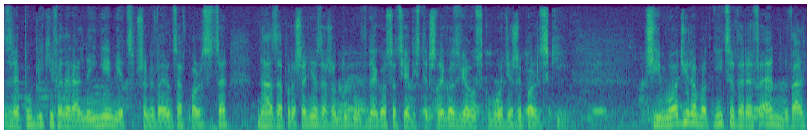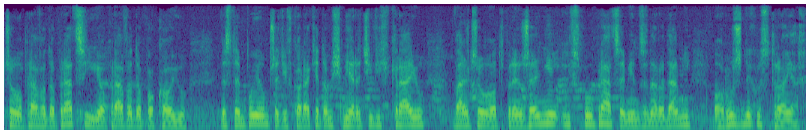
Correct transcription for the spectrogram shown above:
z Republiki Federalnej Niemiec przebywająca w Polsce na zaproszenie Zarządu Głównego Socjalistycznego Związku Młodzieży Polskiej. Ci młodzi robotnicy w RFN walczą o prawo do pracy i o prawo do pokoju. Występują przeciwko rakietom śmierci w ich kraju, walczą o odprężenie i współpracę między narodami o różnych ustrojach.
